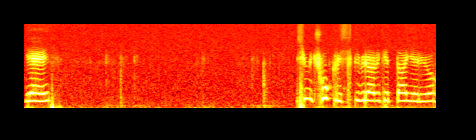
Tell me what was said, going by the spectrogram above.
Yay. Şimdi çok riskli bir hareket daha geliyor.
